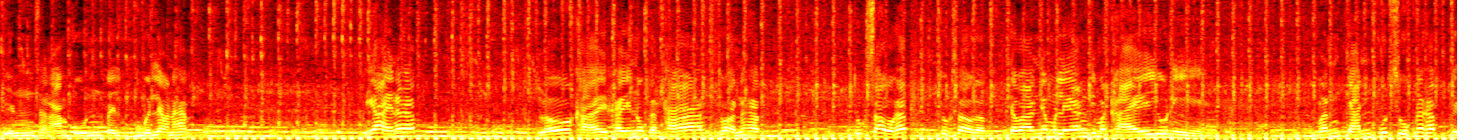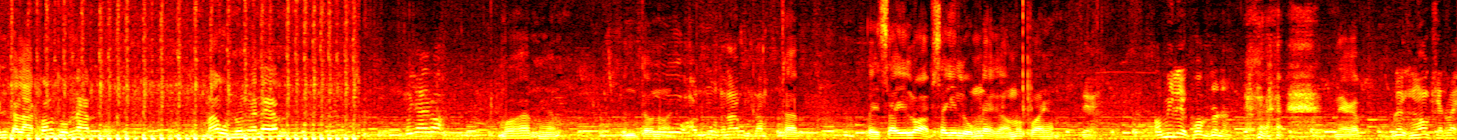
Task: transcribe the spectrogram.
เป็นสนามปูนไปหมดแล้วนะครับง่ายนะครับเราขายไข่นกกระทาทอดนะครับ ทุกเช้าครับ ทุกเช้าครับแต่ว่ายามมื้อแลงที่มาขายอยู่นี่วันจันทร์พุธศุกร์นะครับ เป็นตลาดคลองถมนะครับ มาอุดหนุนกันนะครับไม่ใช่ป่ะบ่ครับนี่ครับ เป็นเต้าหน่อยอนุโมทนาบุญนครับ ไปใส่รอบใส่หลงได้ก็เอามาปล่อยครับำเนี่ยเขามีเลขพร้อมตัวหนึ่งเนี่ยครับเลขที่เขาเขียนไว้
